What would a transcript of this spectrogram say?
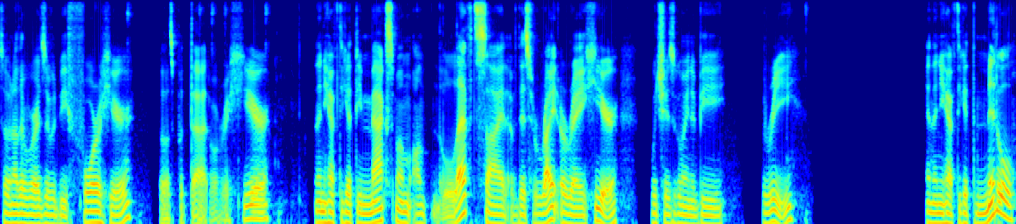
So in other words, it would be 4 here. So let's put that over here. And then you have to get the maximum on the left side of this right array here, which is going to be 3. And then you have to get the middle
